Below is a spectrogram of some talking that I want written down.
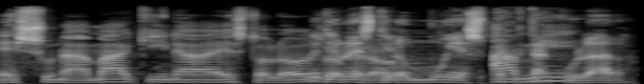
es una máquina, esto, lo otro. Tiene un estilo muy a mí, espectacular.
